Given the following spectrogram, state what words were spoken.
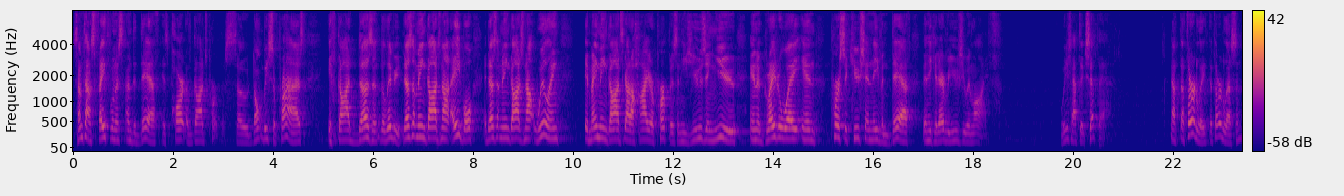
Sometimes faithfulness unto death is part of God's purpose. So don't be surprised if God doesn't deliver you. It doesn't mean God's not able, it doesn't mean God's not willing it may mean God's got a higher purpose and He's using you in a greater way in persecution and even death than He could ever use you in life. We just have to accept that. Now, the thirdly, the third lesson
